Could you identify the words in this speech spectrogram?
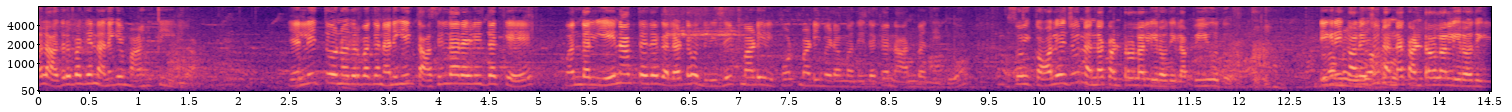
ಅಲ್ಲ ಅದ್ರ ಬಗ್ಗೆ ನನಗೆ ಮಾಹಿತಿ ಇಲ್ಲ. ಎಲ್ಲಿತ್ತು ಅನ್ನೋದ್ರ ಬಗ್ಗೆ ನನಗೆ ಈಗ ತಹಸೀಲ್ದಾರ್ ಹೇಳಿದ್ದಕ್ಕೆ ಒಂದಲ್ಲಿ ಏನಾಗ್ತಾ ಇದೆ ಗಲಾಟೆ ಒಂದು ವಿಸಿಟ್ ಮಾಡಿ ರಿಪೋರ್ಟ್ ಮಾಡಿ ಮೇಡಮ್ ಅಂದಿದ್ದಕ್ಕೆ ನಾನು ಬಂದಿದ್ದು. ಸೊ ಈ ಕಾಲೇಜು ನನ್ನ ಕಂಟ್ರೋಲಲ್ಲಿ ಇರೋದಿಲ್ಲ ಪಿ ಯುದು ಡಿಗ್ರಿ ಕಾಲೇಜು ನನ್ನ ಕಂಟ್ರೋಲಲ್ಲಿ ಇರೋದಿಲ್ಲ.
